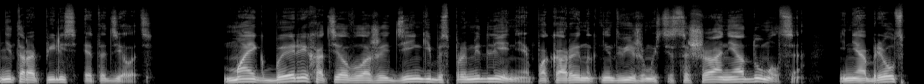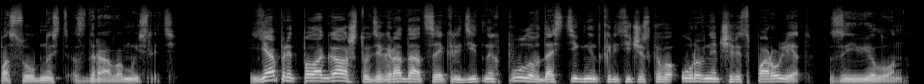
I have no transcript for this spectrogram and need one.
не торопились это делать. Майк Берри хотел вложить деньги без промедления, пока рынок недвижимости США не одумался и не обрел способность здраво мыслить. Я предполагал, что деградация кредитных пулов достигнет критического уровня через пару лет, заявил он.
